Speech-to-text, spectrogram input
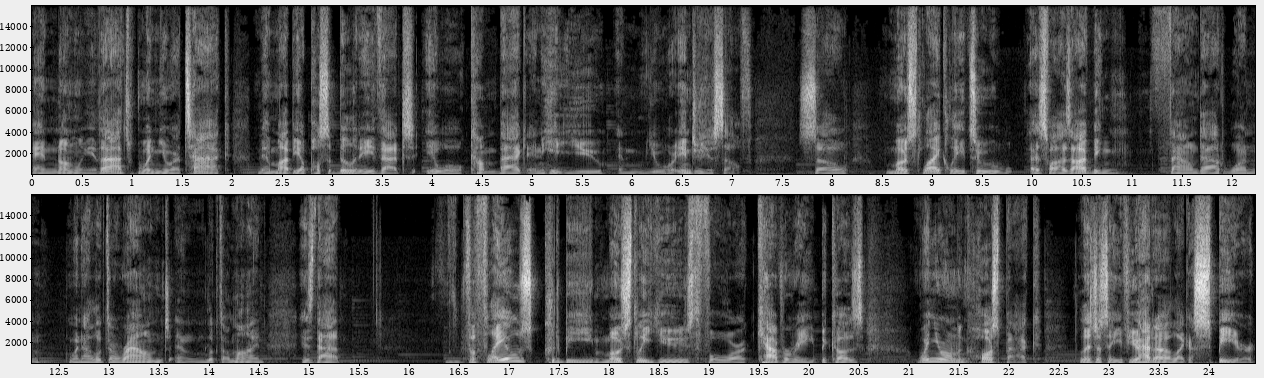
And not only that, when you attack, there might be a possibility that it will come back and hit you and you will injure yourself. So, most likely to, as far as I've been found out when, when I looked around and looked online, is that the flails could be mostly used for cavalry because when you're on horseback, let's just say if you had a like a spear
